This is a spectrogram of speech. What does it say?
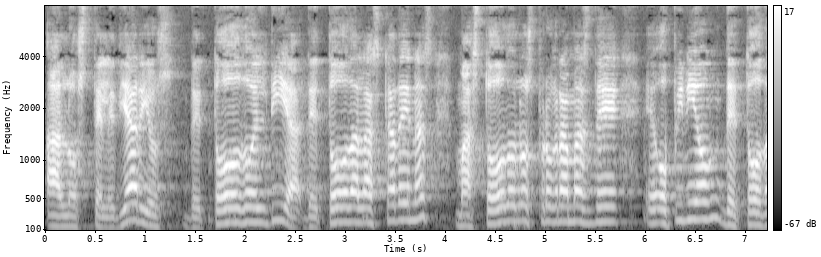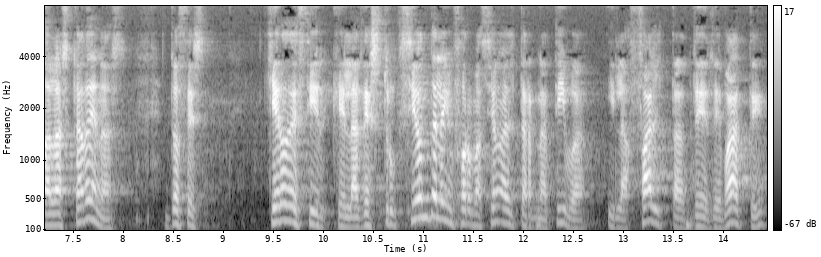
a los telediarios de todo el día, de todas las cadenas, más todos los programas de eh, opinión de todas las cadenas. Entonces, quiero decir que la destrucción de la información alternativa y la falta de debate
